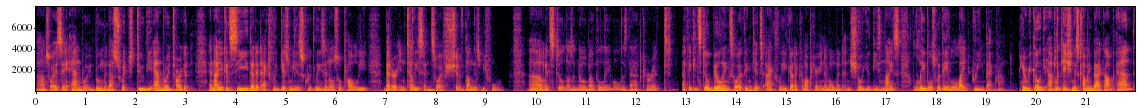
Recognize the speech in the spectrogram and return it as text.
Um, so I say Android, boom, and I switch to the Android target. And now you can see that it actually gives me the squigglies and also probably better IntelliSense. So I should have done this before. Um, it still doesn't know about the label, is that correct? I think it's still building, so I think it's actually gonna come up here in a moment and show you these nice labels with a light green background. Here we go, the application is coming back up and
